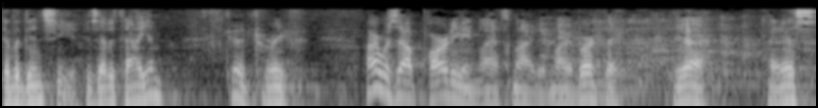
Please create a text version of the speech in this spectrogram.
Evidenci. Is that Italian? Good grief. I was out partying last night at my birthday. Yeah. And it's,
